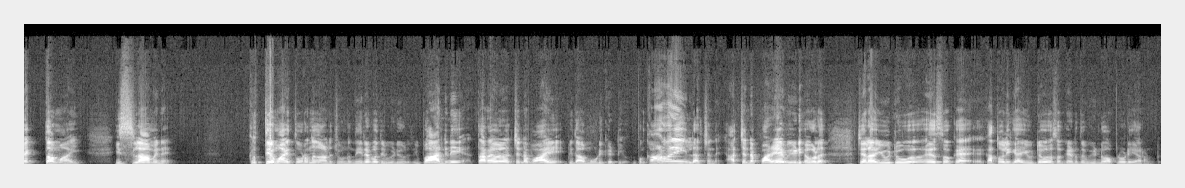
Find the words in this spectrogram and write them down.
വ്യക്തമായി ഇസ്ലാമിനെ കൃത്യമായി തുറന്നു കാണിച്ചുകൊണ്ട് നിരവധി വീഡിയോകൾ ഇപ്പോൾ ആന്റണി തറവിൽ അച്ഛന്റെ വായി പിതാവ് മൂടിക്കെട്ടിയോ? ഇപ്പം കാണാനേ ഇല്ല അച്ഛനെ. അച്ഛന്റെ പഴയ വീഡിയോകൾ ചില യൂട്യൂബേഴ്സൊക്കെ കത്തോലിക്ക യൂട്യൂബേഴ്സൊക്കെ എടുത്ത് വീണ്ടും അപ്ലോഡ് ചെയ്യാറുണ്ട്.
